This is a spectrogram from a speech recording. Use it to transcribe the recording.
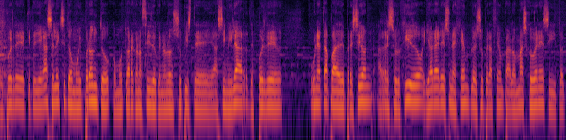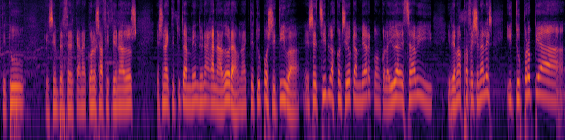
Después de que te llegase el éxito muy pronto, como tú has reconocido que no lo supiste asimilar, después de una etapa de depresión, has resurgido y ahora eres un ejemplo de superación para los más jóvenes y tu actitud que siempre es cercana con los aficionados, es una actitud también de una ganadora, una actitud positiva. Ese chip lo has conseguido cambiar con, la ayuda de Xavi y, demás profesionales y tu propia,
